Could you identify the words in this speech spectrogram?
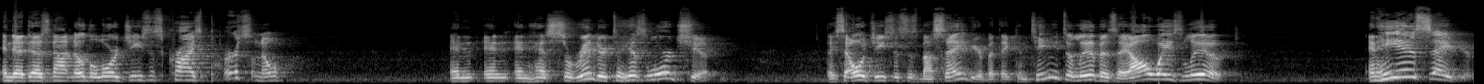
and that does not know the Lord Jesus Christ personal and, and, and has surrendered to his lordship. They say, Oh, Jesus is my Savior, but they continue to live as they always lived. And He is Savior.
